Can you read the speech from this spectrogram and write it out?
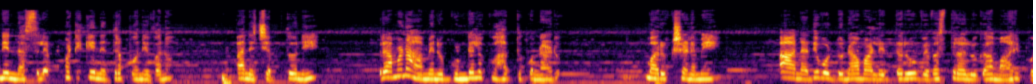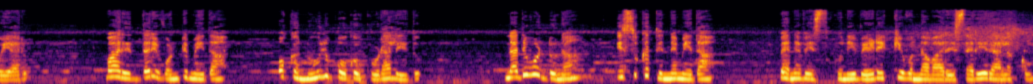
నిన్నసలెప్పటికీ నిద్రపోనివ్వను అని చెప్తూనే రమణ ఆమెను గుండెలకు హత్తుకున్నాడు. మరుక్షణమే ఆ నది ఒడ్డున వాళ్ళిద్దరూ వివస్త్రాలుగా మారిపోయారు. వారిద్దరి ఒంటి మీద ఒక నూలుపోగు కూడా లేదు. నది ఒడ్డున ఇసుక తిన్నె మీద పెనవేసుకుని వేడెక్కి ఉన్న వారి శరీరాలకు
